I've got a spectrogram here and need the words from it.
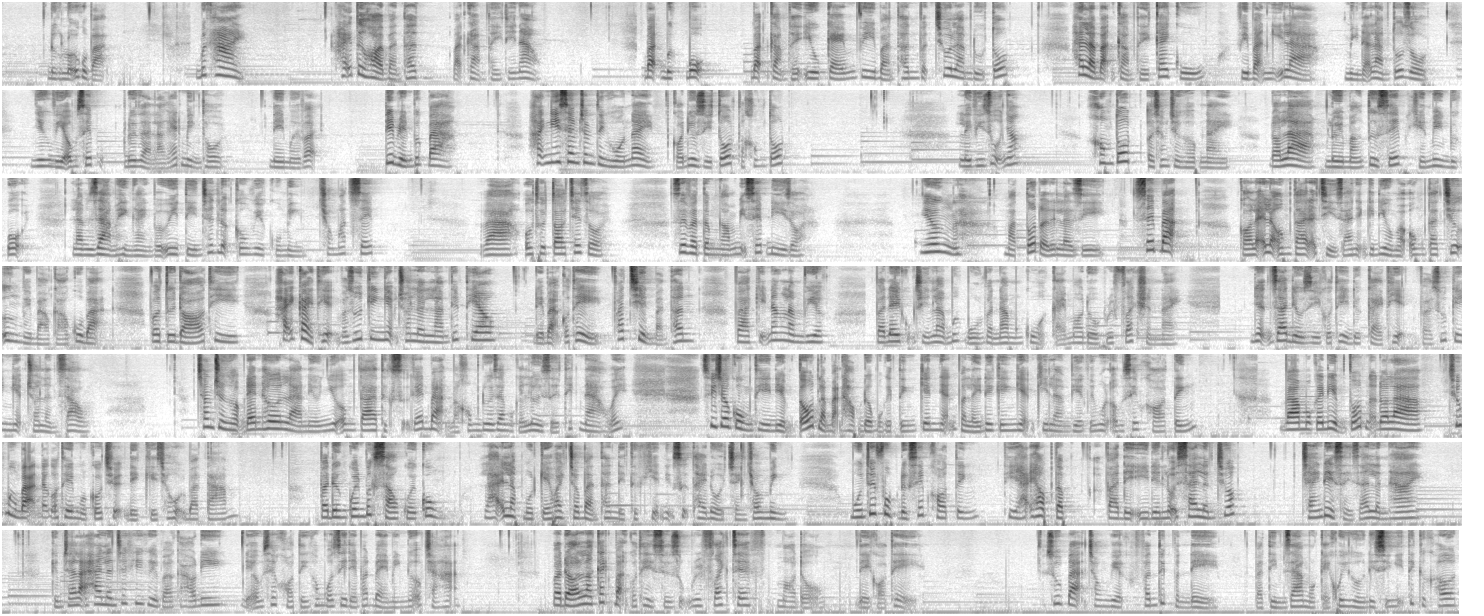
được lỗi của bạn. Bước 2, hãy tự hỏi bản thân bạn cảm thấy thế nào. Bạn bực bội bạn cảm thấy yếu kém vì bản thân vẫn chưa làm đủ tốt hay là bạn cảm thấy cay cú vì bạn nghĩ là mình đã làm tốt rồi nhưng vì ông sếp đơn giản là ghét mình thôi nên mới vậy. Tiếp đến bước 3 hãy nghĩ xem trong tình huống này có điều gì tốt và không tốt. Lấy ví dụ nhé không tốt ở trong trường hợp này, đó là lời mắng từ sếp khiến mình bực bội, làm giảm hình ảnh và uy tín chất lượng công việc của mình trong mắt sếp. Và, ôi thôi to chết rồi. Rơi vào tầm ngắm bị sếp đi rồi. Nhưng mặt tốt ở đây là gì? Sếp bạn có lẽ là ông ta đã chỉ ra những cái điều mà ông ta chưa ưng về báo cáo của bạn. Và từ đó thì hãy cải thiện và rút kinh nghiệm cho lần làm tiếp theo, để bạn có thể phát triển bản thân và kỹ năng làm việc. Và đây cũng chính là bước 4 và 5 của cái model reflection này. Nhận ra điều gì có thể được cải thiện và rút kinh nghiệm cho lần sau. Trong trường hợp đen hơn là nếu như ông ta thực sự ghét bạn và không đưa ra một cái lời giải thích nào ấy, Suy cho cùng thì điểm tốt là bạn học được một cái tính kiên nhẫn và lấy được kinh nghiệm khi làm việc với một ông sếp khó tính. Và một cái điểm tốt nữa đó là chúc mừng bạn đã có thêm một câu chuyện để kể cho hội 38. Và đừng quên bước 6 cuối cùng là hãy lập một kế hoạch cho bản thân để thực hiện những sự thay đổi dành cho mình. Muốn thuyết phục được sếp khó tính thì hãy học tập và để ý đến lỗi sai lần trước, tránh để xảy ra lần hai. Kiểm tra lại hai lần trước khi gửi báo cáo đi để ông sếp khó tính không có gì để bắt bẻ mình nữa chẳng hạn. Và đó là cách bạn có thể sử dụng reflective model để có thể giúp bạn trong việc phân tích vấn đề và tìm ra một cái khuynh hướng để suy nghĩ tích cực hơn.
